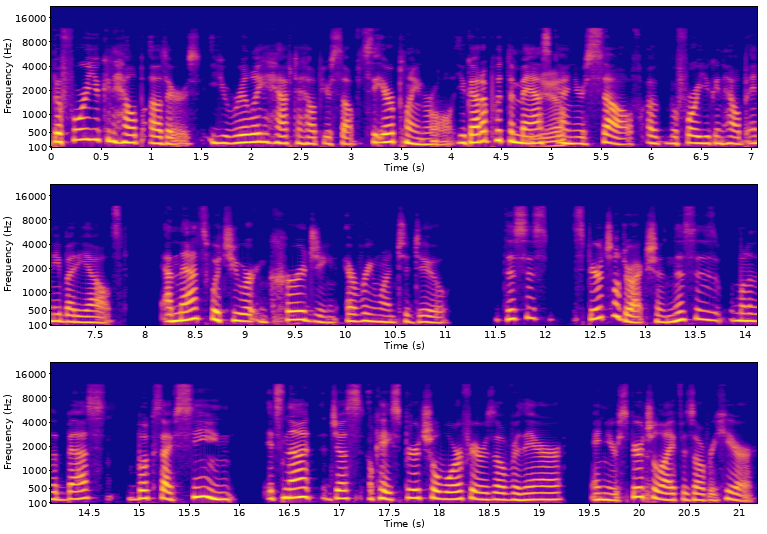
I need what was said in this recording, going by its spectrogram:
Before you can help others, you really have to help yourself. It's the airplane rule. You got to put the mask yeah. on yourself uh, before you can help anybody else. And that's what you are encouraging everyone to do. This is spiritual direction. This is one of the best books I've seen. It's not just, okay, spiritual warfare is over there and your spiritual life is over here.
